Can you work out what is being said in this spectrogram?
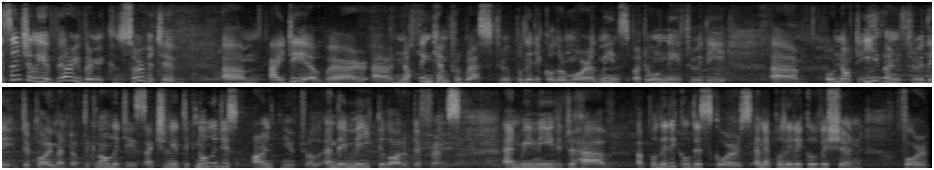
essentially a very, very conservative um, idea where uh, nothing can progress through political or moral means, but only through the, um, or not even through the deployment of technologies. Actually, technologies aren't neutral and they make a lot of difference. And we need to have a political discourse and a political vision for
